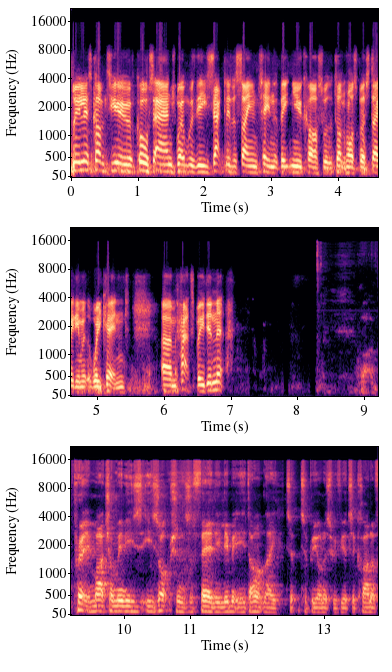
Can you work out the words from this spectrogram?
Lee, let's come to you. Of course, Ange went with exactly the same team that beat Newcastle at the Tottenham Hotspur Stadium at the weekend. Um, had to be, didn't it? Pretty much. I mean, his his options are fairly limited, aren't they? To, to be honest with you, to kind of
